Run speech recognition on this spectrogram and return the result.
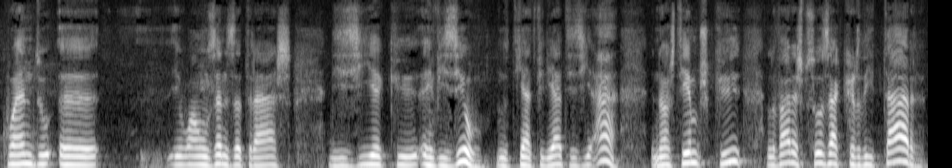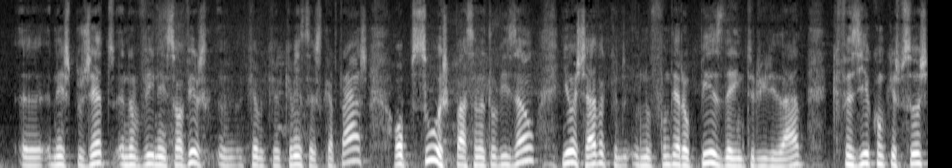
quando eu há uns anos atrás dizia que em Viseu, no Teatro Viriato, dizia: Ah, nós temos que levar as pessoas a acreditar uh, neste projeto, não virem só ver uh, cabeças de cartaz ou pessoas que passam na televisão, e eu achava que no fundo era o peso da interioridade que fazia com que as pessoas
